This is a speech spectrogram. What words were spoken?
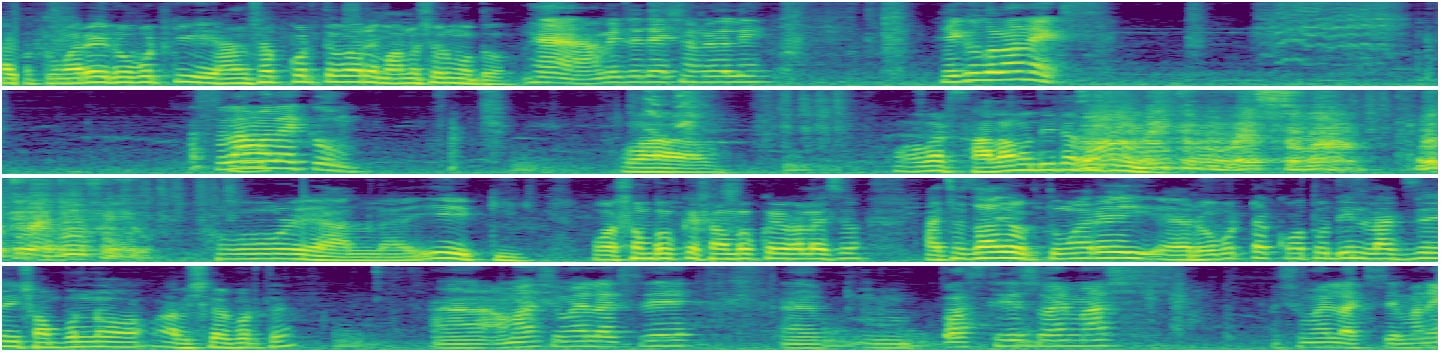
আর তোমার এই রোবট কি হ্যান্ডসাপ করতে পারে মানুষের মতো হ্যাঁ আমি যদি সামনে বলি হে গুগল অনেক্স আসসালামু আলাইকুম ওয়াও আবার সালামও দিতেছে তুমি? ওরে আল্লাহ এ কি? অসম্ভবকে সম্ভব করে ফেলাইছো। আচ্ছা যাই হোক তোমার এই রোবটটা কতদিন লাগছে এই সম্পূর্ণ আবিষ্কার করতে? আমার সময় লাগছে পাঁচ থেকে ছয় মাস সময় লাগছে। মানে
